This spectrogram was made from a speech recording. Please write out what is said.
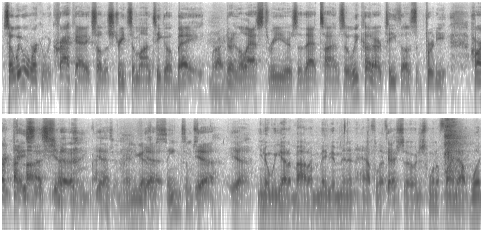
So we were working with crack addicts on the streets of Montego Bay Right. during the last three years of that time. So we cut our teeth on some pretty hard cases, you know. Imagine, man. You guys have seen some stuff. Yeah, yeah. You know, we got about a, maybe a minute and a half left or so. I just want to find out what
